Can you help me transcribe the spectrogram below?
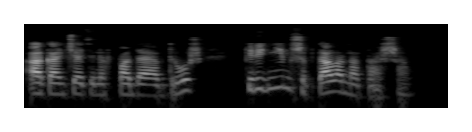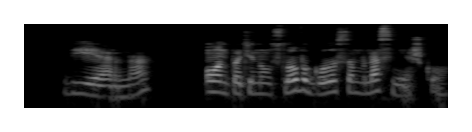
Окончательно впадая в дрожь, перед ним шептала Наташа. «Верно», он потянул слово голосом в насмешку.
